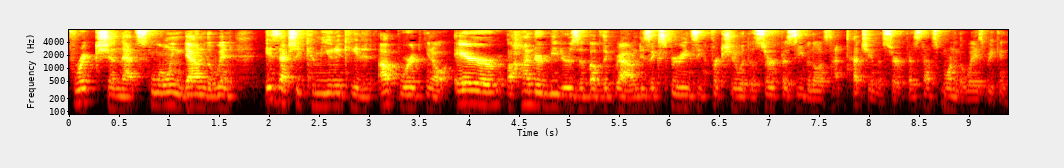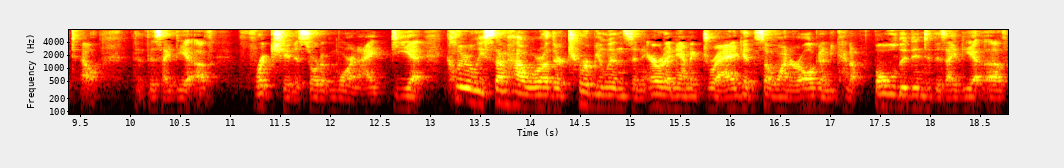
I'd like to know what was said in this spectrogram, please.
friction, that slowing down the wind, is actually communicated upward. You know, air 100 meters above the ground is experiencing friction with the surface even though it's not touching the surface. That's one of the ways we can tell that this idea of friction is sort of more an idea. Clearly, somehow or other, turbulence and aerodynamic drag and so on are all going to be kind of folded into this idea of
